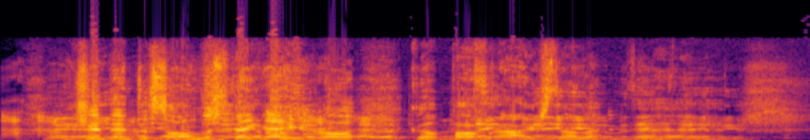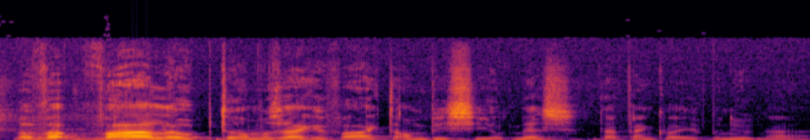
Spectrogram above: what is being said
ik vind het interessant, dus ik denk wel, ik wil een paar vragen stellen. Maar wa- waar loopt er, maar zeggen, vaak de ambitie op mis? Daar ben ik wel even benieuwd naar.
